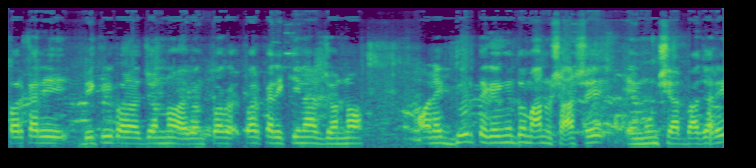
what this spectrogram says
তরকারি বিক্রি করার জন্য এবং তর- তরকারি কেনার জন্য অনেক দূর থেকে কিন্তু মানুষ আসে এই মুন্সিহাট বাজারে।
